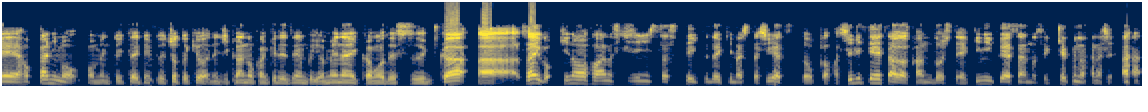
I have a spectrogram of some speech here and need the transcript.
えー、他にもコメントいただいてるけど、ちょっと今日はね、時間の関係で全部読めないかもですが、あ最後、昨日お話しさせていただきました4月10日、ファシリテーターが感動した焼肉屋さんの接客の話。あ、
